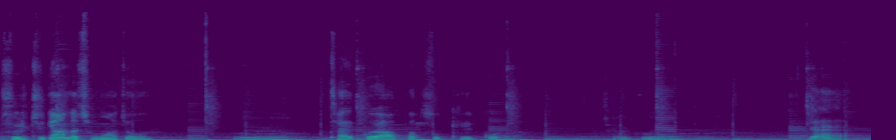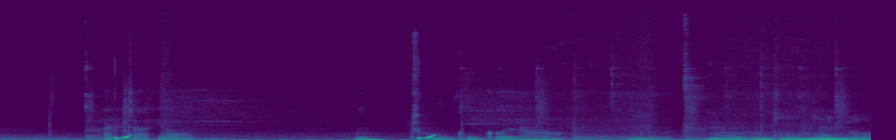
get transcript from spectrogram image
둘 중에 하나 정하죠. 응. 잘 거야, 방송 킬 거야. 잘 거예요. 네. 잘 자요. 응. 좋은 꿈 거야. 응, 응, 저는요.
